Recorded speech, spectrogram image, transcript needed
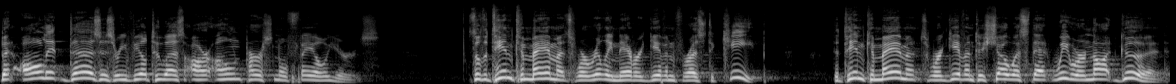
but all it does is reveal to us our own personal failures. So the Ten Commandments were really never given for us to keep. The Ten Commandments were given to show us that we were not good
